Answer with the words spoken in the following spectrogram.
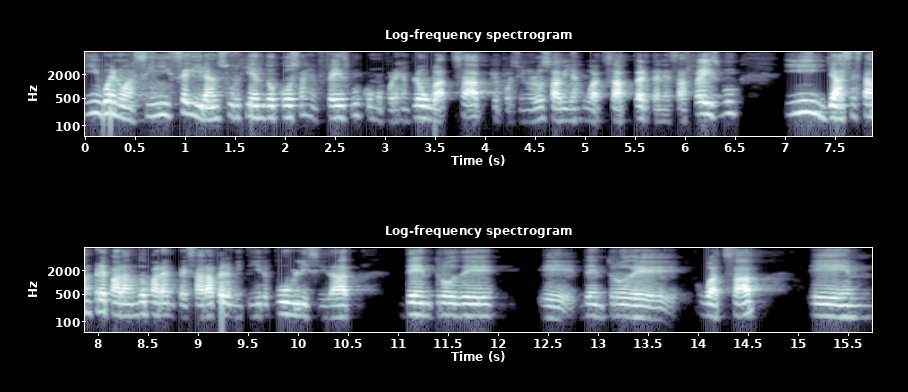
y bueno, así seguirán surgiendo cosas en Facebook, como por ejemplo WhatsApp, que por si no lo sabías, WhatsApp pertenece a Facebook y ya se están preparando para empezar a permitir publicidad dentro de, eh, dentro de WhatsApp. Em,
